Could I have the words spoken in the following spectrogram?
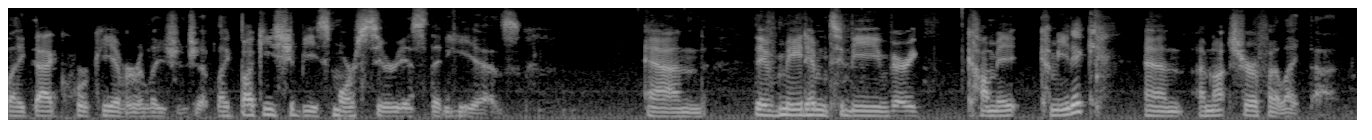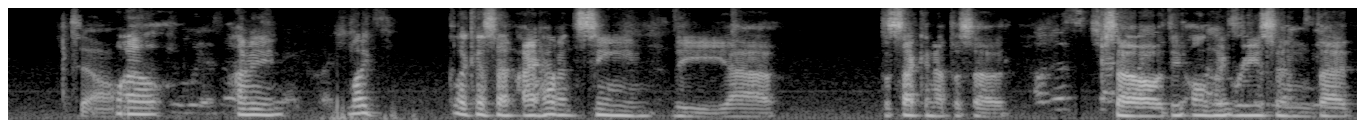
like that quirky of a relationship. Like Bucky should be more serious than he is, and they've made him to be very comi- comedic, and I'm not sure if I like that. So Well, I mean, like like I said, I haven't seen the uh, the second episode, so the only reason that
